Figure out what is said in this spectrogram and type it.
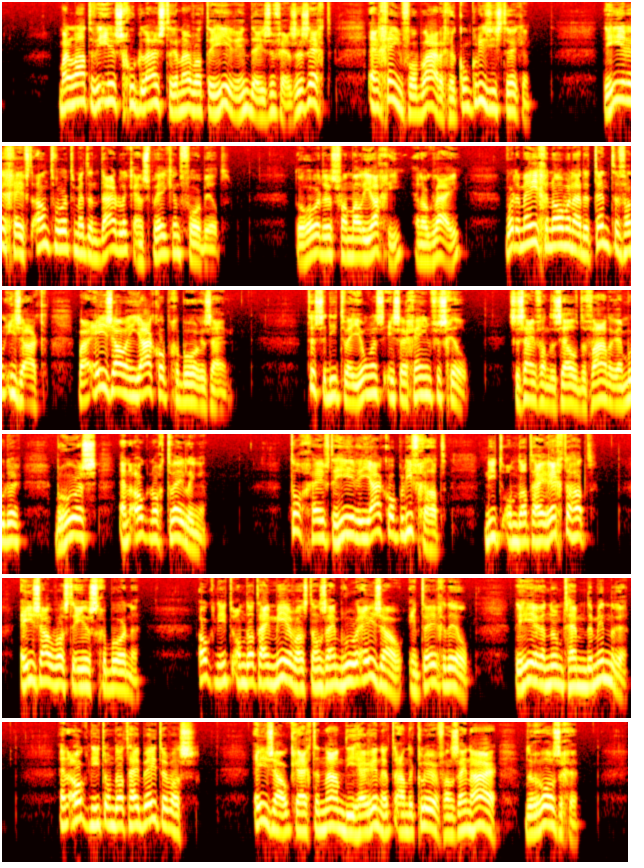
Maar laten we eerst goed luisteren naar wat de Heer in deze verse zegt en geen voorwaardige conclusies trekken. De Heere geeft antwoord met een duidelijk en sprekend voorbeeld. De hoorders van Malachi, en ook wij, worden meegenomen naar de tenten van Isaac, waar Esau en Jacob geboren zijn. Tussen die twee jongens is er geen verschil. Ze zijn van dezelfde vader en moeder, broers en ook nog tweelingen. Toch heeft de Heere Jacob liefgehad, niet omdat hij rechten had. Esau was de eerstgeborene. Ook niet omdat hij meer was dan zijn broer Esau, integendeel. De Heere noemt hem de mindere. En ook niet omdat hij beter was. Esau krijgt een naam die herinnert aan de kleur van zijn haar, de rozige.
